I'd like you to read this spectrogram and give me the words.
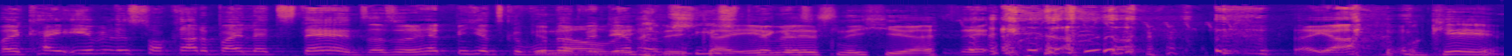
weil Kai Ebel ist doch gerade bei Let's Dance. Also hätte mich jetzt gewundert, genau, wenn der richtig. beim Skispringen Kai Ebel ist nicht hier. naja. Okay.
